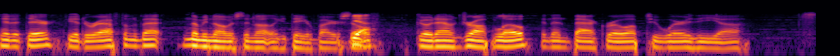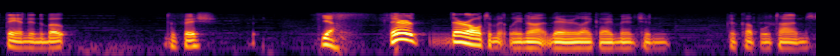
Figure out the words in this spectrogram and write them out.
hit it there. If you had a raft on the back, I mean, obviously not like a day you're by yourself. Yeah. Go down, drop low, and then back row up to where the uh, Stand in the boat to fish. Yeah. They're they're ultimately not there, like I mentioned a couple of times.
